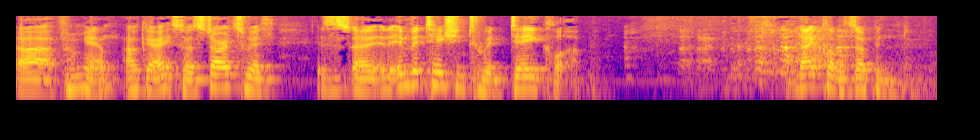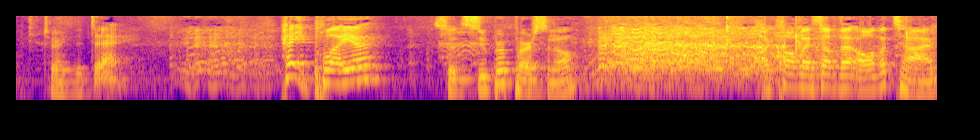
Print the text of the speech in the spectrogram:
uh, from him. Okay, so it starts with is uh, an invitation to a day club. Nightclub is open during the day. Hey, playa. So it's super personal. I call myself that all the time.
